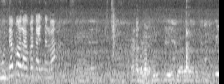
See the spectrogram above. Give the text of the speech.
ಮುದ್ದೆ ಕಾಲ್ ಆಗ್ಬೇಕಾಯ್ತಲ್ವಾ? ಕುಲ್ಪಿ ಬೇರೆ ಕುಲ್ಪಿ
